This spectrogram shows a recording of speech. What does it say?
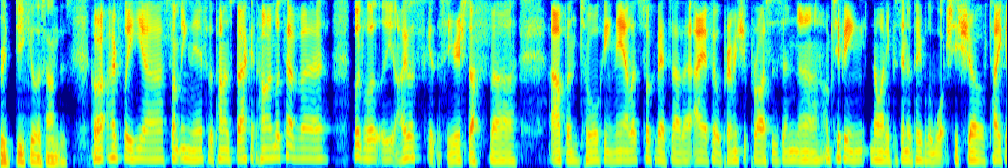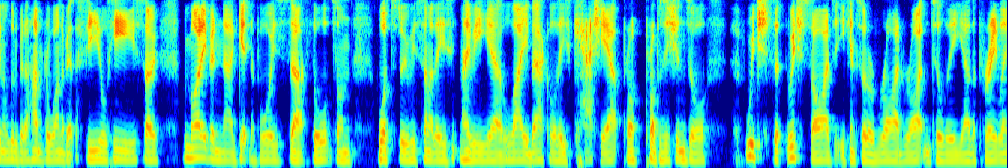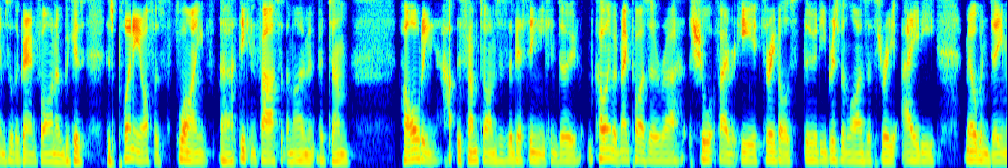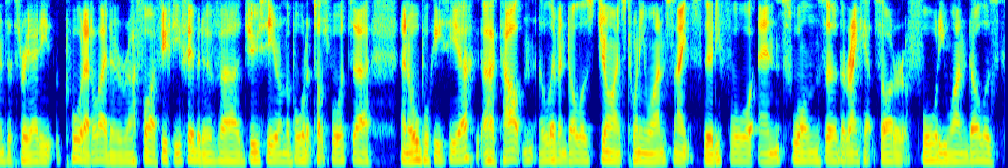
ridiculous unders. All right, hopefully uh, something there for the punters back at home. Let's have a let, let's get the serious stuff uh, up and talking now. Let's talk about uh, the AFL Premiership prices, and uh, I'm tipping ninety percent of the people that watch this show have taken a little bit of hundred to one about the field here. So we might even uh, get the boys' uh, thoughts on what to do with some of these maybe layback or these cash out pro- propositions or which which sides that you can sort of ride right until the uh, the prelims or the grand final because there's plenty of offers flying uh, thick and fast at the moment. But um, holding sometimes is the best thing you can do. Collingwood Magpies are a uh, short favourite here, three dollars thirty. Brisbane Lions are three eighty. Melbourne Demons are three eighty. Port Adelaide are uh, five fifty. Fair bit of uh, juice here on the board at Top Sports uh, and all bookies here. Uh, Carlton eleven dollars. Giants twenty one. Saints thirty four. And Swans are the rank outsider at forty one dollars.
